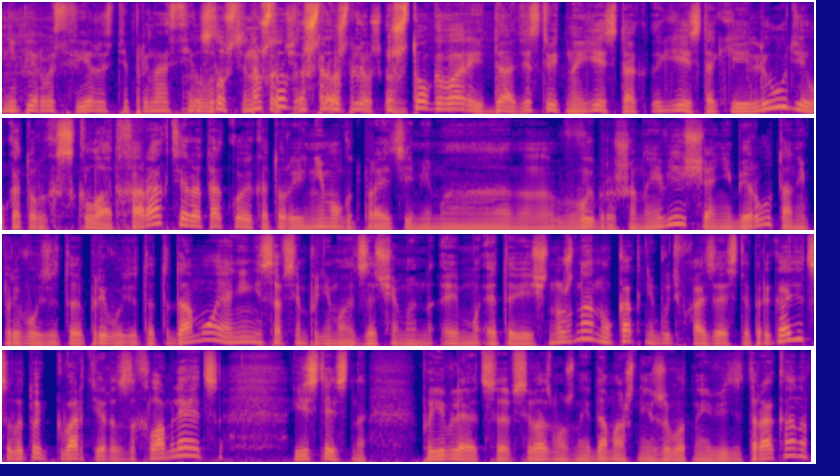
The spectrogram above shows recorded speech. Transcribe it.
не первой свежести приносил. Слушайте, вот ну такой, что, что, что, что говорить? Да, действительно, есть, так, есть такие люди, у которых склад характера такой, которые не могут пройти мимо э, выброшенные вещи, они берут, они привозят, э, приводят это домой, они не совсем понимают, зачем им, им эта вещь нужна, но как-нибудь в хозяйстве пригодится. В итоге квартира захламляется, естественно, появляются всевозможные домашние животные в виде тараканов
